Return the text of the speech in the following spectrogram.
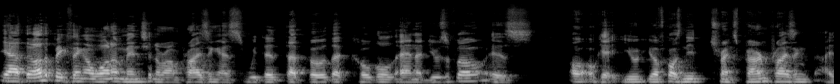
yeah, the other big thing I want to mention around pricing, as we did that both at Cobalt and at Userflow, is oh, okay. You you of course need transparent pricing. I,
